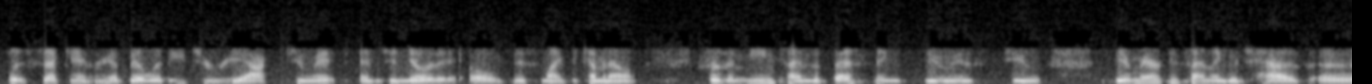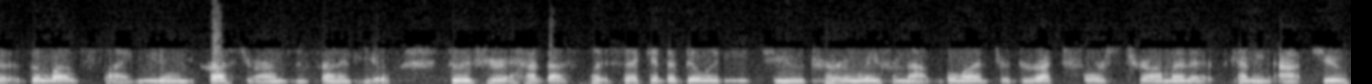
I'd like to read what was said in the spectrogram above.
split second ability to react to it and to know that oh this might be coming out. For the meantime, the best thing to do is to the American Sign Language has uh, the love sign. You know, when you cross your arms in front of you. So if you have that split second ability to turn away from that blunt or direct force trauma that's coming at you,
